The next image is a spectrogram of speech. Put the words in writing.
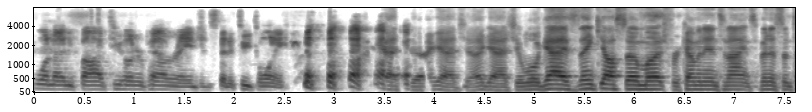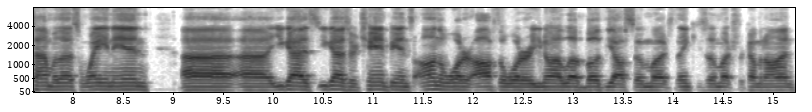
195, 200 pound range instead of 220. I got you. I got you. I got you. Well, guys, thank y'all so much for coming in tonight and spending some time with us, weighing in. Uh, uh, you guys, you guys are champions on the water, off the water. You know, I love both y'all so much. Thank you so much for coming on,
